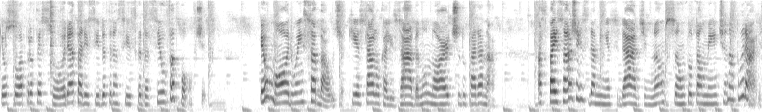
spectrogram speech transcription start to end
eu sou a professora Aparecida Francisca da Silva Pontes. Eu moro em Sabáudia, que está localizada no norte do Paraná. As paisagens da minha cidade não são totalmente naturais,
